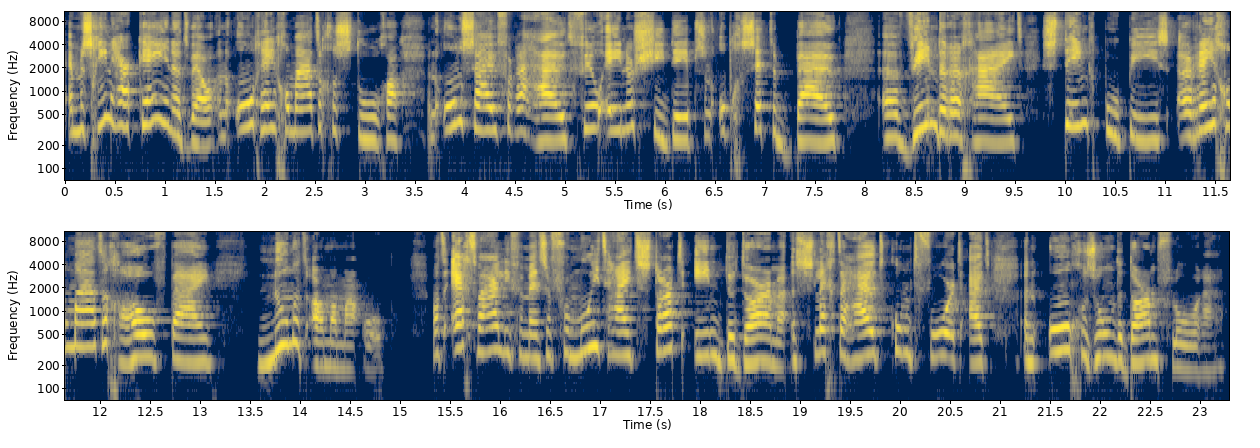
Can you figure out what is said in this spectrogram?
En misschien herken je het wel. Een onregelmatige stoelgang, een onzuivere huid, veel energiedips, een opgezette buik, uh, winderigheid, stinkpoepies, regelmatig hoofdpijn. Noem het allemaal maar op. Want echt waar, lieve mensen, vermoeidheid start in de darmen. Een slechte huid komt voort uit een ongezonde darmflora.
